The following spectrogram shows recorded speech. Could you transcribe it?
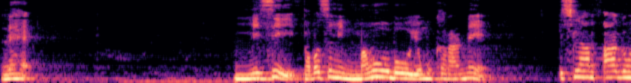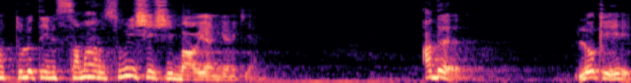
නැහැ. මෙසි පවසමින් මම ඔබ යොමු කරන්නේ ඉස්ලාම් ආගම තුල තියෙන සමහර සුවිශේෂී භාවයන් ගැන කියන්නේ. අද ලෝකයේ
